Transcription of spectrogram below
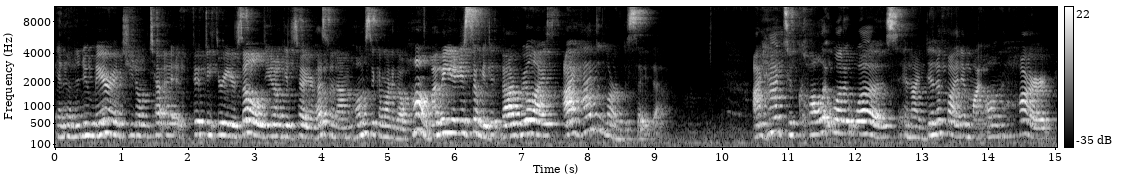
And in a new marriage, you don't tell, at 53 years old, you don't get to tell your husband, I'm homesick, I want to go home. I mean, you just don't get to, but I realized I had to learn to say that. I had to call it what it was and identify it in my own heart,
